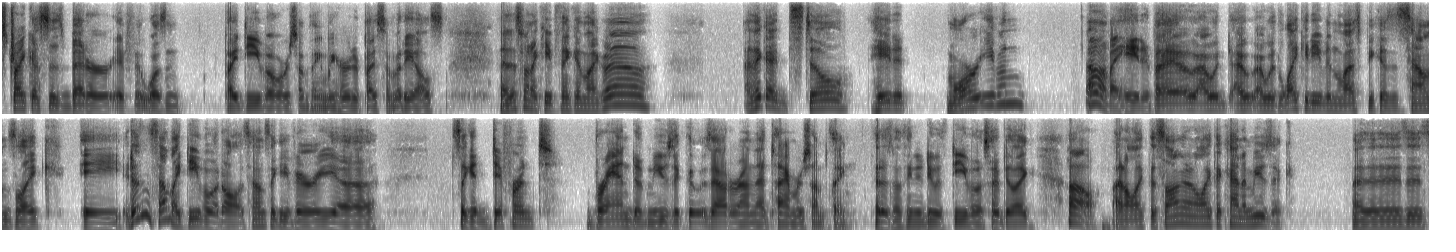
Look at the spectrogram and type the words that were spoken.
strike us as better if it wasn't by Devo or something? and We heard it by somebody else, and this one I keep thinking, like, well, I think I'd still hate it more. Even I don't know if I hate it, but I, I would I, I would like it even less because it sounds like a. It doesn't sound like Devo at all. It sounds like a very. uh It's like a different brand of music that was out around that time or something that has nothing to do with Devo. So I'd be like, oh, I don't like the song. I don't like that kind of music. Uh, There's, there's,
